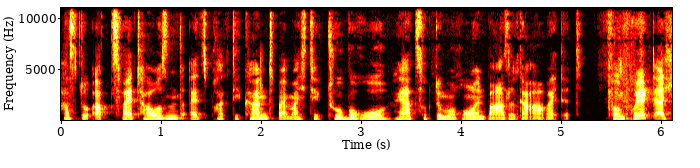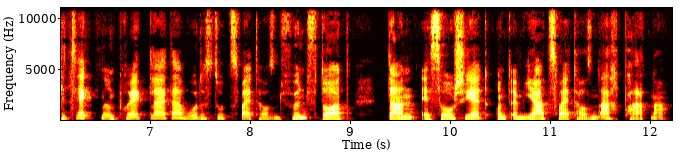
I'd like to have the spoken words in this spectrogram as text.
hast du ab 2000 als Praktikant beim Architekturbüro Herzog de Moron in Basel gearbeitet. Vom Projektarchitekten und Projektleiter wurdest du 2005 dort, dann Associate und im Jahr 2008 Partner.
